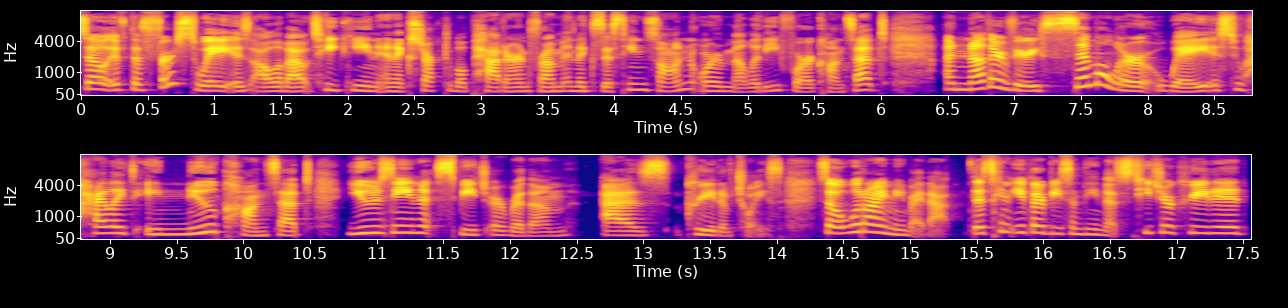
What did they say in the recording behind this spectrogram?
So, if the first way is all about taking an extractable pattern from an existing song or melody for a concept, another very similar way is to highlight a new concept using speech or rhythm as creative choice. So, what do I mean by that? This can either be something that's teacher created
